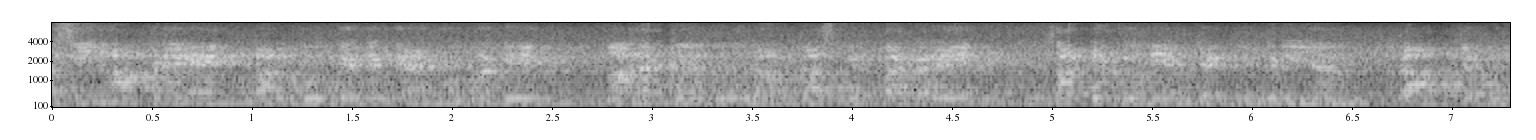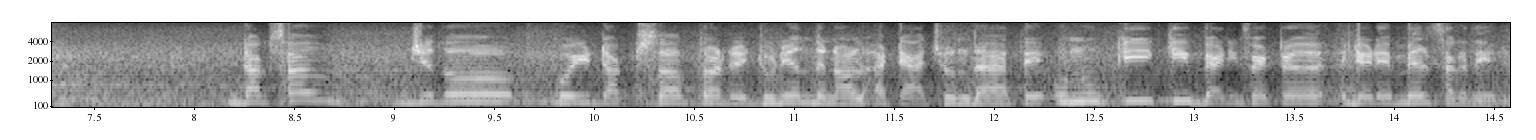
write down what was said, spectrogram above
ਅਸੀਂ ਆਪਣੇ ਬਲ ਬੂਤੇ ਦੇ ਕਾਇਮ ਹੋਵਾਂਗੇ। ਮਹਾਰਾਜ ਗੁਰੂ ਰਾਮਦਾਸ ਕਿਰਪਾ ਕਰੇ, ਸਾਡੀ ਯੂਨੀਅਨ ਦਿਨ ਆ, ਰਾਤ ਚੌਗਣੀਆਂ ਡਾਕਟਰ ਸਾਹਿਬ, ਜਦੋਂ ਕੋਈ ਡਾਕਟਰ ਸਾਹਿਬ ਤੁਹਾਡੇ ਯੂਨੀਅਨ ਦੇ ਨਾਲ ਅਟੈਚ ਹੁੰਦਾ ਹੈ, ਤੇ ਉਹਨੂੰ ਕੀ ਕੀ ਬੈਨੀਫਿਟ ਜਿਹੜੇ ਮਿਲ ਸਕਦੇ ਨੇ?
